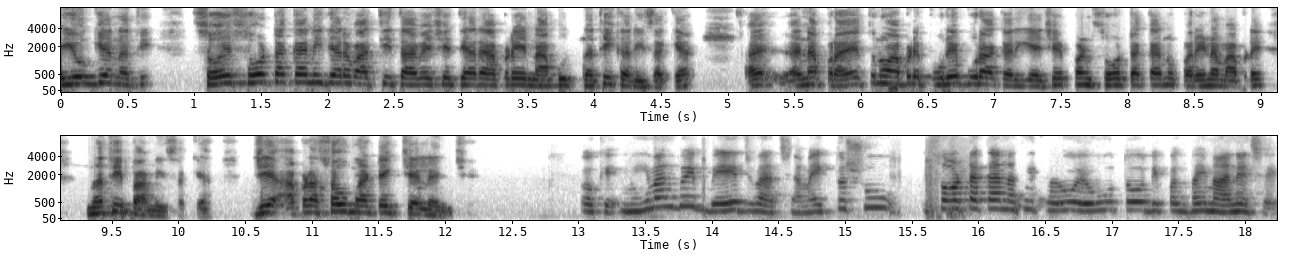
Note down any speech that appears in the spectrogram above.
યોગ્ય નથી. સો એ સો ટકાની જ્યારે વાતચીત આવે છે ત્યારે આપણે નાબૂદ નથી કરી શક્યા. એના પ્રયત્નો આપણે પૂરેપૂરા કરીએ છીએ, પણ સો ટકાનું પરિણામ આપણે નથી પામી શક્યા. જે આપણા સૌ માટે એક ચેલેન્જ છે. ઓકે હિમાંગભાઈ બે જ વાત છે આમાં. એક તો શું સો ટકા નથી થયું એવું તો દીપકભાઈ માને છે.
